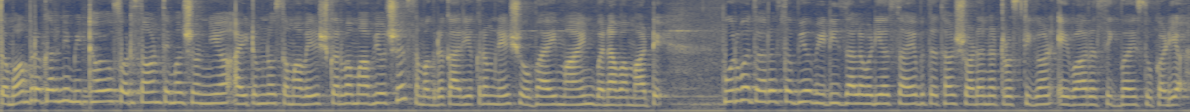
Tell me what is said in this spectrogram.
તમામ પ્રકારની મીઠાઈઓ, ફરસાણ તેમજ અન્ય આઇટમનો સમાવેશ કરવામાં આવ્યો છે. સમગ્ર કાર્યક્રમને શોભાયમાન બનાવવા માટે પૂર્વ ધારાસભ્ય વીડી ઝાલાવડિયા સાહેબ તથા શાળાના ટ્રસ્ટીગણ એવા રસિકભાઈ સુકડિયા,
